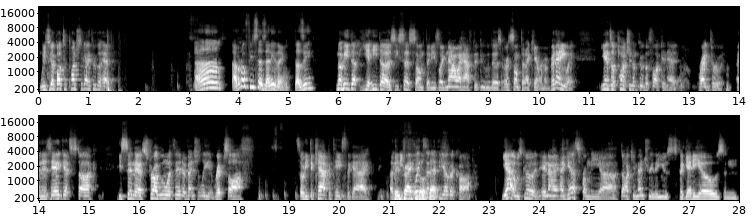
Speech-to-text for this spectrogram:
He's about to punch the guy through the head. um, I don't know if he says anything. Does he? No, he does. Yeah, he does. He says something. He's like, "Now I have to do this" or something. I can't remember. But anyway, he ends up punching him through the fucking head, right through it, and his hand gets stuck. He's sitting there struggling with it. Eventually, it rips off. So he decapitates the guy. And then he practical flings it at the other cop. Yeah, it was good. And I, I guess from the uh, documentary, they used SpaghettiOs and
